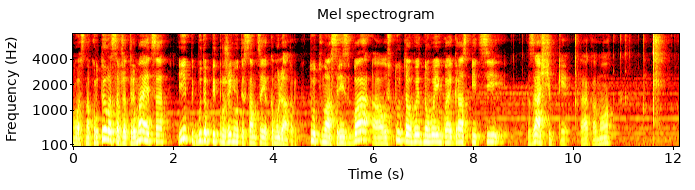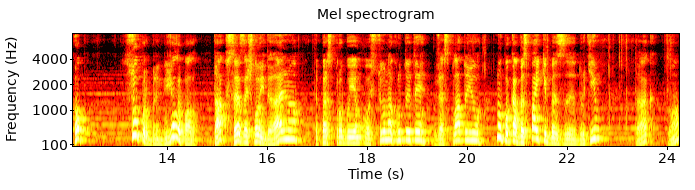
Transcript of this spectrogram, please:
Ось, накрутилася, вже тримається і буде підпружинювати сам цей акумулятор. Тут у нас різьба, а ось тут видно виїмка якраз під ці защіпки. Так, ану. Хоп! Супер, блін, йоли пали. Так, все зайшло ідеально. Тепер спробуємо ось цю накрутити вже з платою. Ну, поки без пайки, без е, дротів. Так, о,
